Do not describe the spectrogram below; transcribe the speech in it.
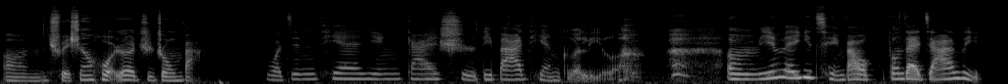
嗯水深火热之中吧。我今天应该是第八天隔离了。嗯，因为疫情把我封在家里，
